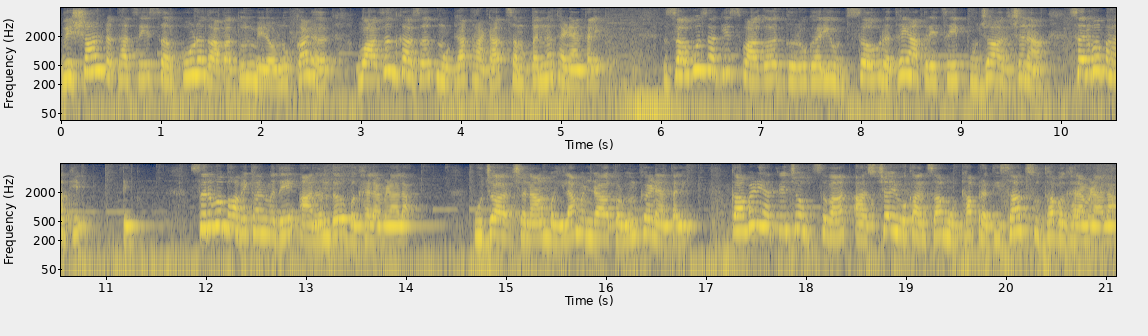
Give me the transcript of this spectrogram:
विशाल रथाचे संपूर्ण गावातून मिरवणूक काढत वाजत गाजत मोठ्या थाटात संपन्न करण्यात आले. जागोजागी स्वागत घरोघरी उत्सव रथयात्रेचे पूजा अर्चना सर्व भागी सर्व भाविकांमध्ये आनंद बघायला मिळाला. पूजा अर्चना महिला मंडळाकडून करण्यात आली. कावड यात्रेच्या उत्सवात आजच्या युवकांचा मोठा प्रतिसाद सुद्धा बघायला मिळाला.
